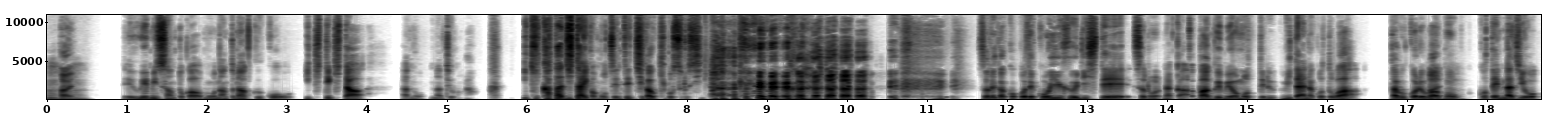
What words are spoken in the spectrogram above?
うんはいうんで上水さんとかはもうなんとなくこう、生きてきた、あの、なんていうのかな。生き方自体がもう全然違う気もするし。それがここでこういう風にして、そのなんか番組を持ってるみたいなことは、多分これはもはいう古典ラジオ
